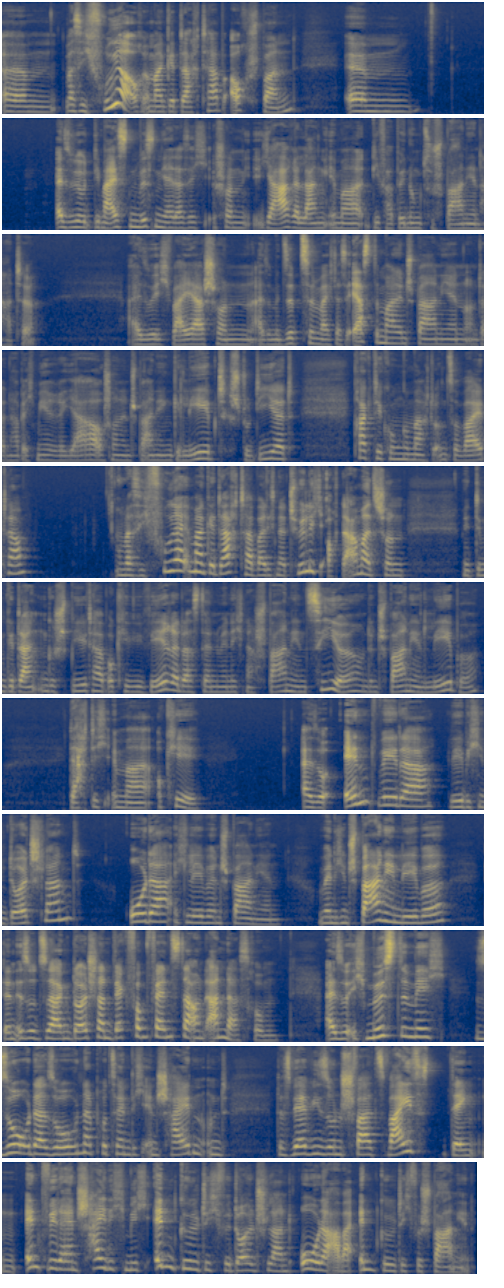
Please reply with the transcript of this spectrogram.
Ähm, was ich früher auch immer gedacht habe, auch spannend. Ähm, also die meisten wissen ja, dass ich schon jahrelang immer die Verbindung zu Spanien hatte. Also ich war ja schon, also mit 17 war ich das erste Mal in Spanien und dann habe ich mehrere Jahre auch schon in Spanien gelebt, studiert, Praktikum gemacht und so weiter. Und was ich früher immer gedacht habe, weil ich natürlich auch damals schon mit dem Gedanken gespielt habe, okay, wie wäre das denn, wenn ich nach Spanien ziehe und in Spanien lebe, dachte ich immer, okay, Also entweder lebe ich in Deutschland oder ich lebe in Spanien. Und wenn ich in Spanien lebe, dann ist sozusagen Deutschland weg vom Fenster und andersrum. Also ich müsste mich so oder so hundertprozentig entscheiden und das wäre wie so ein Schwarz-Weiß-Denken. Entweder entscheide ich mich endgültig für Deutschland oder aber endgültig für Spanien.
